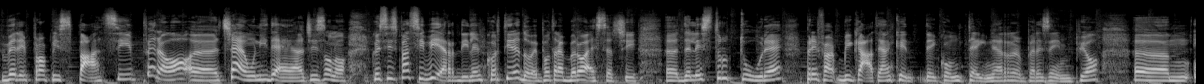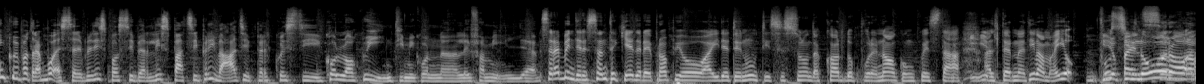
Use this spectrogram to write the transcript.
veri e propri spazi, però eh, c'è un'idea, ci sono questi spazi verdi nel cortile dove potrebbero esserci eh, delle strutture prefabbricate, anche dei container per esempio, ehm, in cui potrebbero essere predisposti per gli spazi privati e per questi colloqui intimi con le famiglie. Sarebbe interessante chiedere proprio ai detenuti se sono d'accordo oppure no con questa Io- alternativa, ma io Io fossi penso loro proprio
